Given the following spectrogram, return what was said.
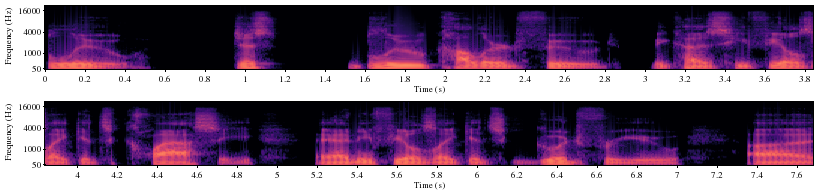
blue, just blue colored food because he feels like it's classy and he feels like it's good for you. Uh,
